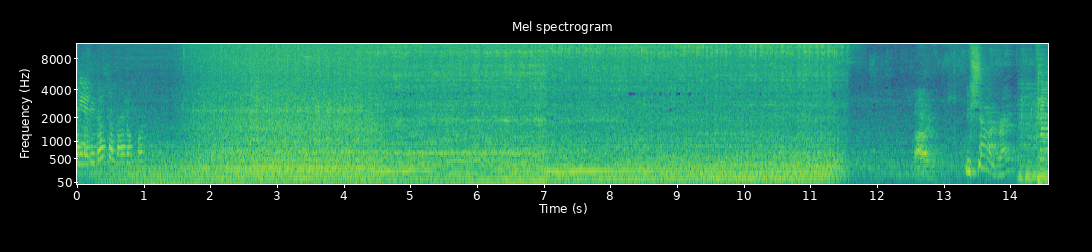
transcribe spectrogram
Bienvenidos al aeropuerto. You showered, right?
